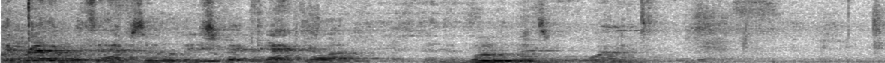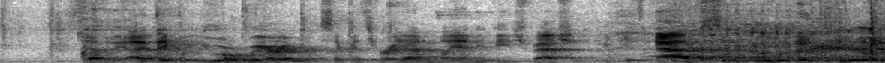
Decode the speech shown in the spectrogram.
The rhythm was absolutely spectacular, and the movements were wonderful. Stephanie, I think what you are wearing looks like it's right out of Miami Beach Fashion Week. It's absolutely beautiful.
